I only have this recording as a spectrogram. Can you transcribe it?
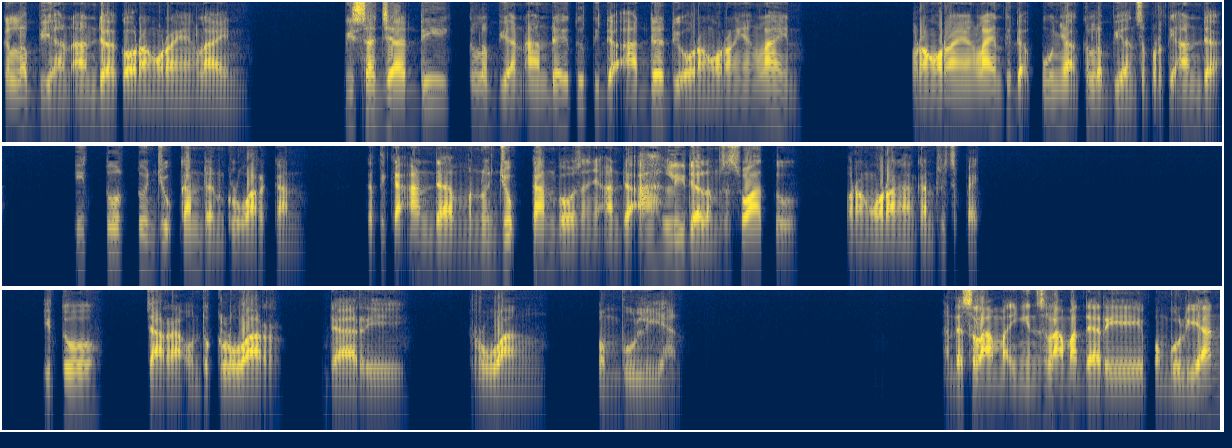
kelebihan anda ke orang-orang yang lain. Bisa jadi kelebihan anda itu tidak ada di orang-orang yang lain. Orang-orang yang lain tidak punya kelebihan seperti anda. Itu tunjukkan dan keluarkan ketika anda menunjukkan bahwasanya anda ahli dalam sesuatu orang-orang akan respect itu cara untuk keluar dari ruang pembulian. Anda selama ingin selamat dari pembulian,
